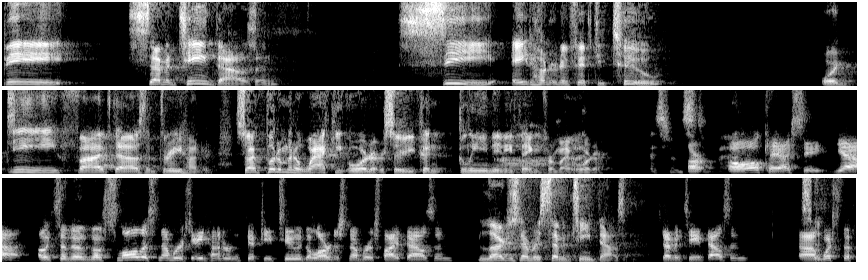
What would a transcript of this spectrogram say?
B, 17,000, C, 852, or D, 5,300. So I put them in a wacky order so you couldn't glean anything Oh, from my God. order. This one's Are- so oh, okay, I see. Yeah. Oh, so the, the smallest number is 852. The largest number is 5,000, largest number is 17,000. 17,000. Uh, So- what's the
